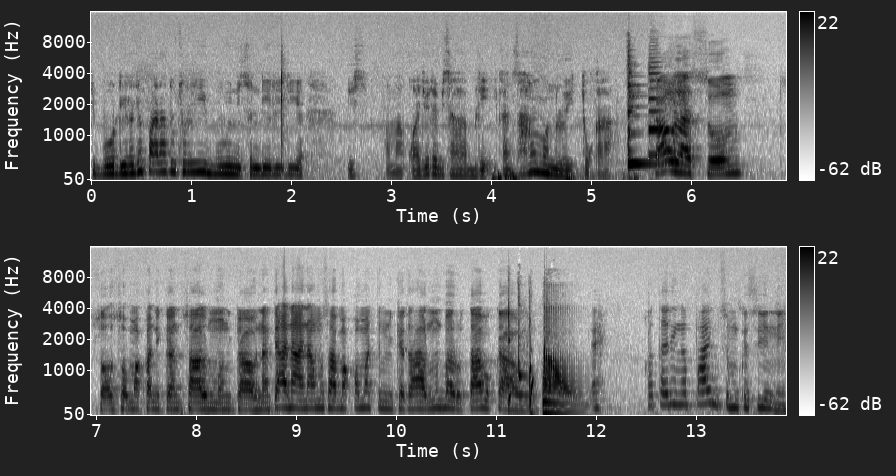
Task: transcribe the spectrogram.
Si Bodir aja 400 ribu ini sendiri dia. Is, sama aku aja udah bisa beli ikan salmon lo itu kak. Kau lah Sum, sok-sok makan ikan salmon kau. Nanti anak-anakmu sama kau macam ikan salmon baru tahu kau. Eh, kau tadi ngapain Sum ke sini?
